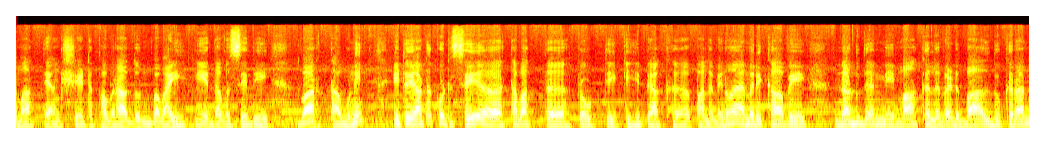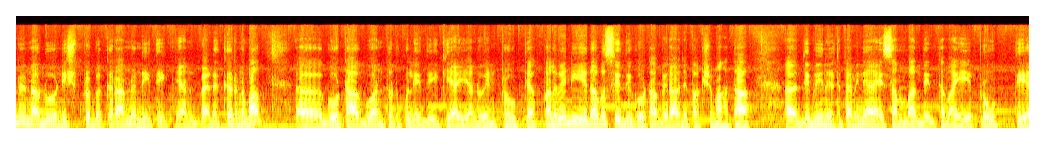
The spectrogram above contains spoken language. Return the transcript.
අමාත්‍යංශයට පවරා දුන් බවයි ඊයේ දවසේදී වාර්තා වුණේ. ඊට යට කොටසේ අ, තවත් අ, ප්‍රවෘත්ති කිහිපයක් අ, පළ වෙනවා. ඇමරිකාවේ නඩු දැම්මේ මා කළ වැඩ බාල්දු කරන්න නඩුව නිෂ්ප්‍රභ කරන්න නීතිඥයන් වැඩ කරනවා. අ, ගෝඨා ගුවන් තොටුපළේදී කියයි යනුවෙන් ප්‍රවෘත්තියක් පළ වෙන්නේ. ඊයේ දවසේදී ගෝඨාභය රාජපක්ෂ මහතා අ, දිවයිනට පැමිණ ඒ සම්බන්ධයෙන් තමයි මේ ප්‍රවෘත්තිය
